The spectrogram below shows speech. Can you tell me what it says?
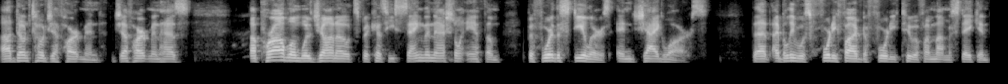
Uh, don't tell Jeff Hartman. Jeff Hartman has a problem with John Oates because he sang the national anthem before the Steelers and Jaguars. That I believe was 45 to 42, if I'm not mistaken.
